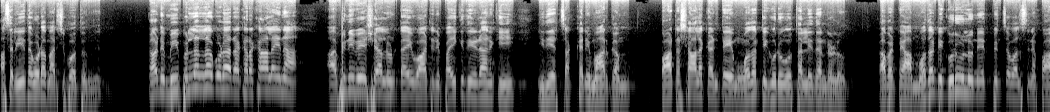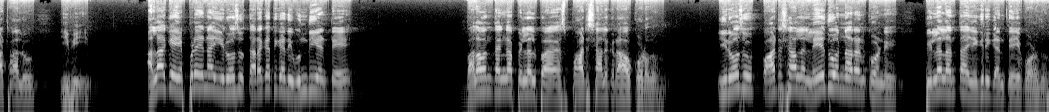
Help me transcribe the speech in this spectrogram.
అసలు ఈత కూడా మర్చిపోతుంది. కాబట్టి మీ పిల్లల్లో కూడా రకరకాలైన అభినివేశాలు ఉంటాయి వాటిని పైకి తీయడానికి ఇదే చక్కని మార్గం. పాఠశాల కంటే మొదటి గురువు తల్లిదండ్రులు. కాబట్టి ఆ మొదటి గురువులు నేర్పించవలసిన పాఠాలు ఇవి. అలాగే ఎప్పుడైనా ఈరోజు తరగతి గది ఉంది అంటే బలవంతంగా పిల్లలు పా- పాఠశాలకు రావకూడదు. ఈరోజు పాఠశాల లేదు అన్నారనుకోండి పిల్లలంతా ఎగిరి గంతేయకూడదు.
